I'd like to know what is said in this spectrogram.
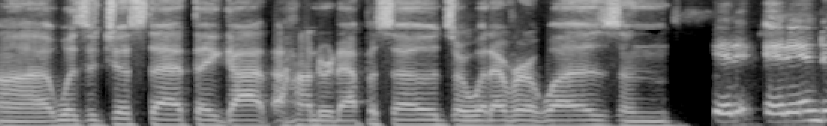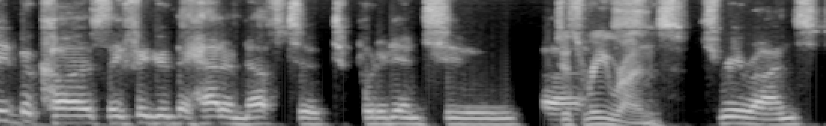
Uh, was it just that they got a hundred episodes or whatever it was, and It it ended because they figured they had enough to to put it into uh, just reruns? reruns,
